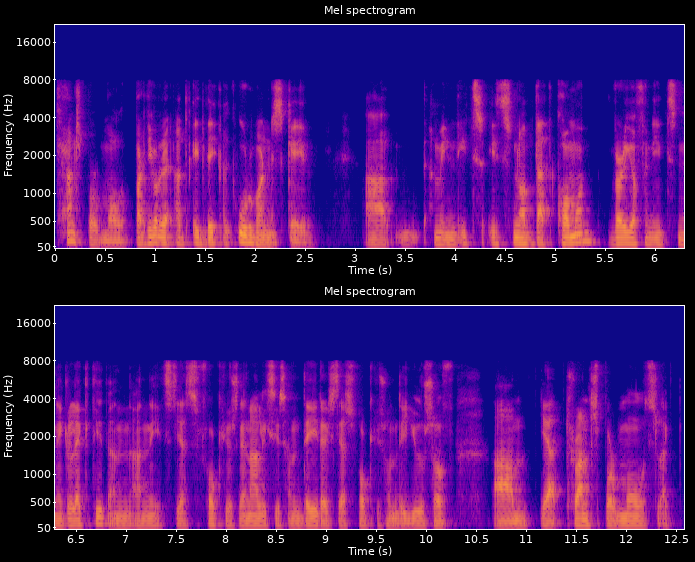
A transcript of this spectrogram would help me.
transport mode, particularly at the urban scale. Uh, I mean, it's it's not that common. Very often it's neglected, and and it's just focused analysis and data is just focused on the use of um, yeah transport modes like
